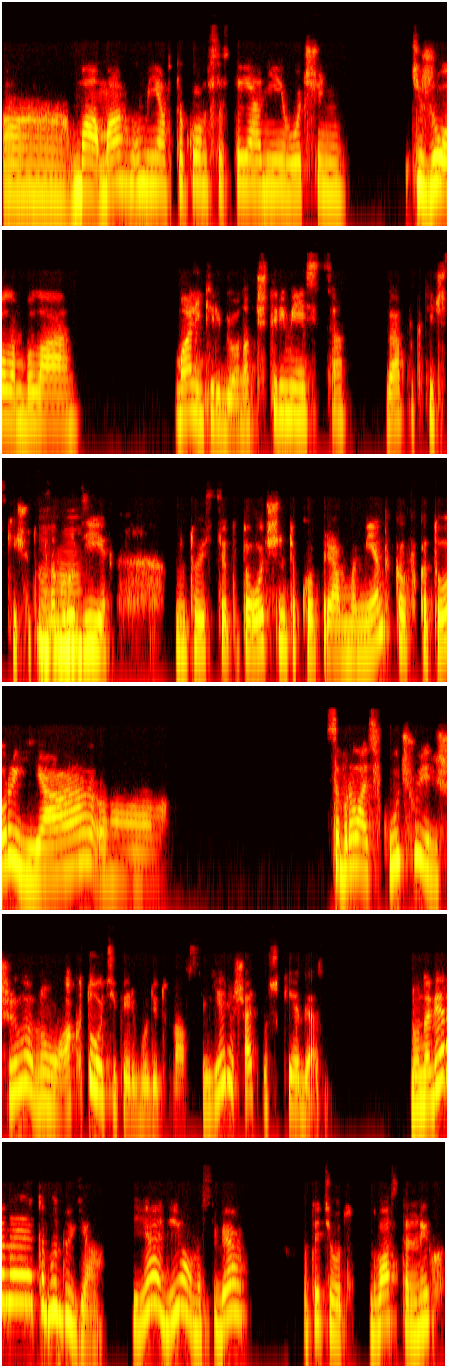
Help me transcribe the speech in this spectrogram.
А, мама у меня в таком состоянии очень тяжелом была. Маленький ребенок, 4 месяца, да, практически еще там uh-huh. на груди. Ну, то есть это, это очень такой прям момент, в который я э, собралась в кучу и решила, ну, а кто теперь будет у нас в семье решать мужские обязанности? Ну, наверное, это буду я. И я одела на себя вот эти вот два остальных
